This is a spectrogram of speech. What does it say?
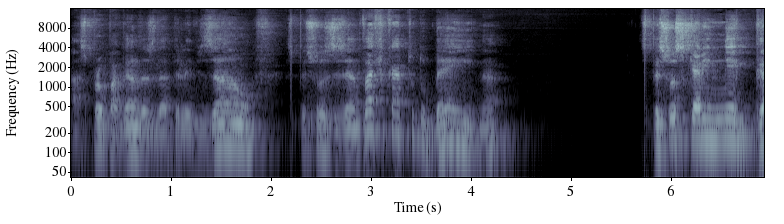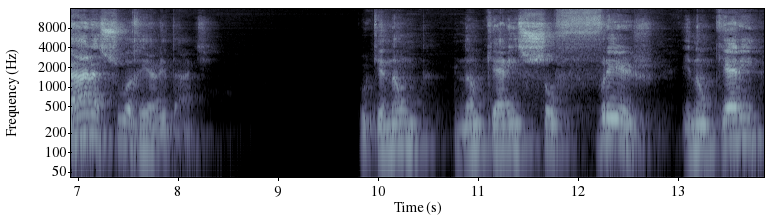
as propagandas da televisão, as pessoas dizendo, vai ficar tudo bem, né? As pessoas querem negar a sua realidade, porque não, não querem sofrer e não querem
